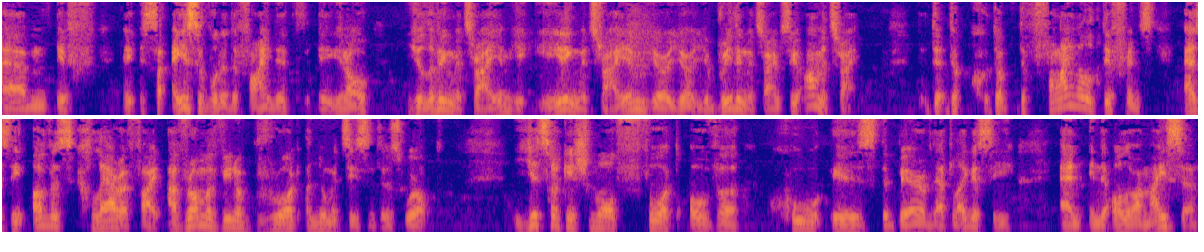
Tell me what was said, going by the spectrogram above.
Um, if Esav would have defined it, you know, you're living Mitzrayim, you're eating Mitzrayim, you're you're you're breathing Mitzrayim, so you're on Mitzrayim the, the, the, the final difference, as the others clarified, Avram Avinu brought a new mitzvah into this world. Yitzchak and Yishmael fought over who is the bearer of that legacy, and in the Olam Maisa,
